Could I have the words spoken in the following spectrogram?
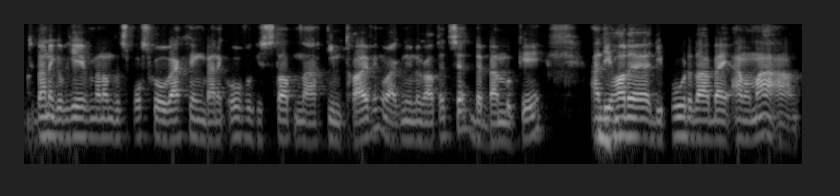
Toen ben ik op een gegeven moment, omdat de sportschool wegging, ben ik overgestapt naar Team Driving, waar ik nu nog altijd zit, bij Bamboké. En die, hadden, die boden daarbij MMA aan.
